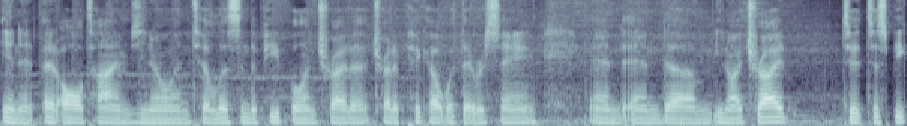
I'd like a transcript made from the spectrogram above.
in it at all times, you know, and to listen to people and try to try to pick out what they were saying. And and um, you know, I tried to, to speak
